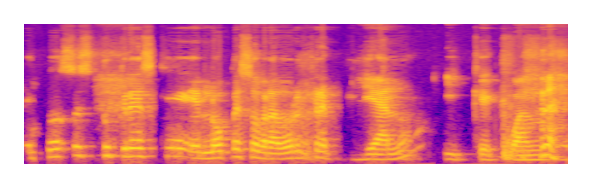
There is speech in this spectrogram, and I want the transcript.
Entonces, ¿tú crees que López Obrador es reptiliano y que cuando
